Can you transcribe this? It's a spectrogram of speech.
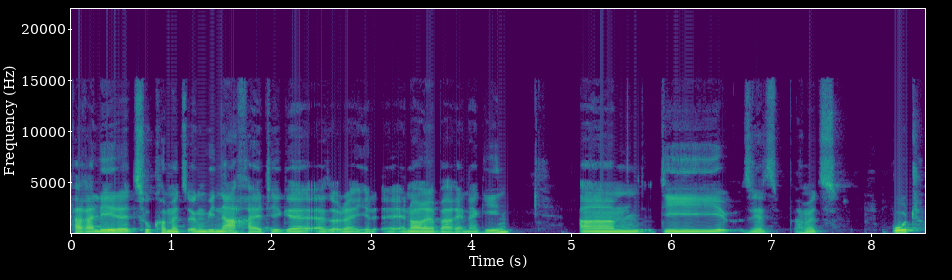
Parallel dazu kommen jetzt irgendwie nachhaltige, also oder hier äh, erneuerbare Energien. Ähm, die sind jetzt, haben jetzt gut,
